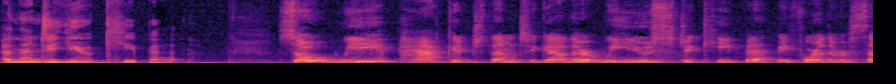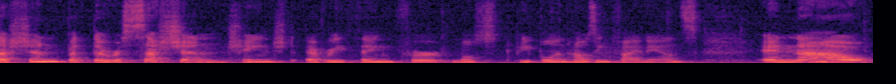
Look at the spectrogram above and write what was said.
and then do you keep it? So we package them together. We used to keep it before the recession, but the recession changed everything for most people in housing finance. And now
